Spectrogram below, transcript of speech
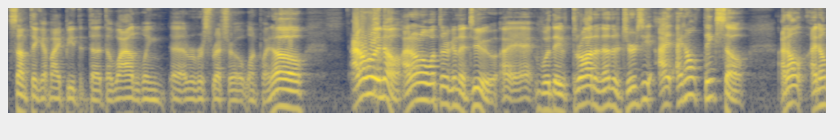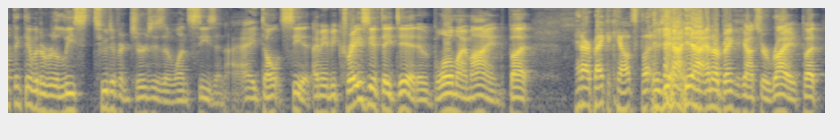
Some think it might be the, the, the Wild Wing uh, Reverse Retro 1.0. I don't really know. I don't know what they're going to do. I, I, would they throw out another jersey? I, I don't think so. I don't I don't think they would have released two different jerseys in one season. I don't see it. I mean, it'd be crazy if they did. It would blow my mind. But and our bank accounts. But yeah, yeah, and our bank accounts. You're right, but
